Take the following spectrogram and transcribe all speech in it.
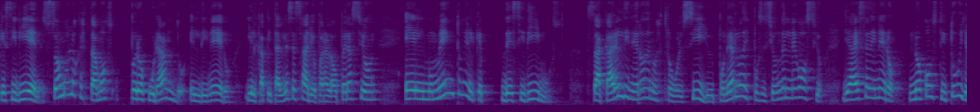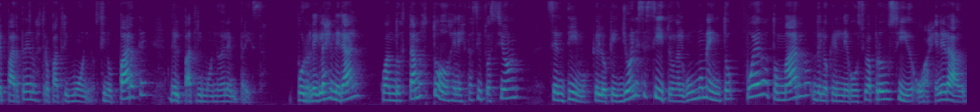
que si bien somos los que estamos procurando el dinero y el capital necesario para la operación, el momento en el que decidimos sacar el dinero de nuestro bolsillo y ponerlo a disposición del negocio, ya ese dinero no constituye parte de nuestro patrimonio, sino parte del patrimonio de la empresa. Por regla general, cuando estamos todos en esta situación, sentimos que lo que yo necesito en algún momento puedo tomarlo de lo que el negocio ha producido o ha generado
